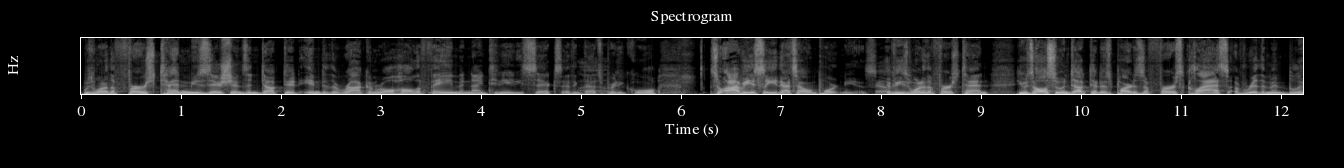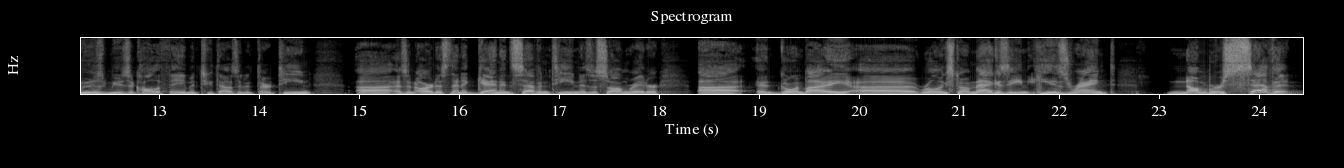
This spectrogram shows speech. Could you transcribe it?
was one of the first 10 musicians inducted into the Rock and Roll Hall of Fame in 1986. I think that's pretty cool. So obviously that's how important he is. If he's one of the first 10. He was also inducted as part of the first class of Rhythm and Blues Music Hall of Fame in 2013 uh, as an artist, then again in 17 as a songwriter. Uh, and going by uh, Rolling Stone magazine, he is ranked number seven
